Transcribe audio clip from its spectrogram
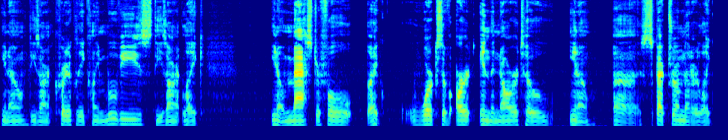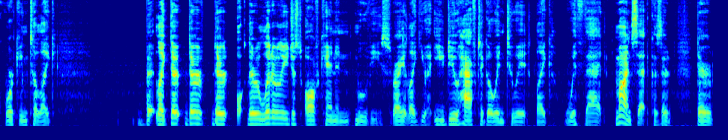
you know. These aren't critically acclaimed movies. These aren't like you know, masterful like works of art in the Naruto, you know, uh spectrum that are like working to like but like they're they're they're they're literally just off canon movies, right? Like you you do have to go into it like with that mindset because they're they're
